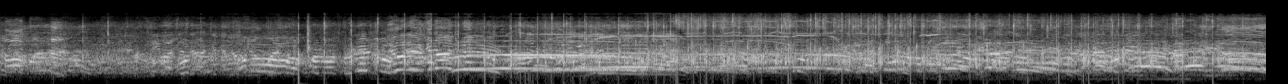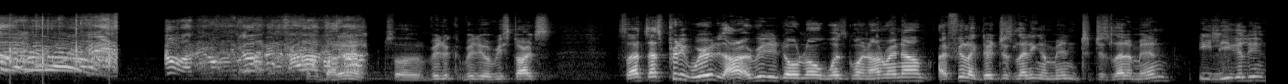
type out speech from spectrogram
about it. So video video restarts. So that's that's pretty weird. I really don't know what's going on right now. I feel like they're just letting them in to just let them in illegally.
